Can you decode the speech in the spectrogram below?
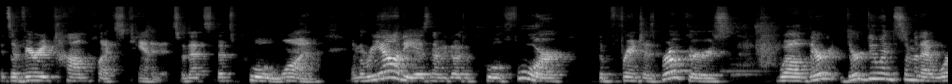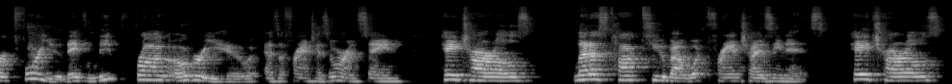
It's a very complex candidate. So that's that's pool one. And the reality is now we go to pool four, the franchise brokers, well, they're they're doing some of that work for you. They've leapfrog over you as a franchisor and saying, Hey Charles, let us talk to you about what franchising is. Hey Charles,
